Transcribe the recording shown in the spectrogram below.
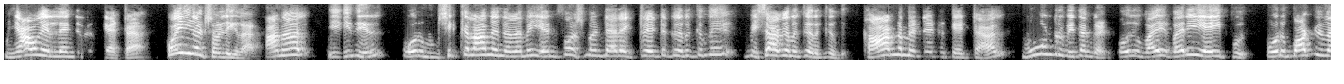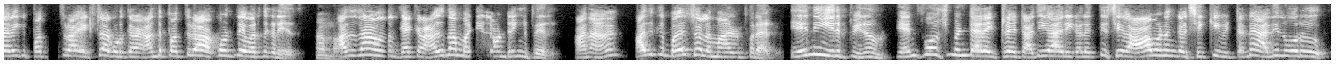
ஞாபகம் இல்லைங்கிறது கேட்டா பொய்கள் சொல்லுகிறார். ஆனால் இதில் ஒரு சிக்கலான நிலைமை என்போர்ஸ்மெண்ட் டைரக்டரேட்டுக்கு இருக்குது விசாகனுக்கு இருக்குது. காரணம் என்னன்னு கேட்டால் மூன்று விதங்கள். ஒரு வரி- வரி ஏய்ப்பு. ஒரு பாட்டில் விலைக்கு பத்து ரூபா எக்ஸ்ட்ரா கொடுக்குறாங்க. அந்த பத்து ரூபா அக்கௌண்ட்லேயே வருது கிடையாது. அதுதான் அவங்க கேட்கறாங்க. அதுதான் மணி லாண்டரிங் பேரு. ஆனா அதுக்கு பதில் சொல்ல மாட்டாரு இனி இருப்பினும் என்போர்ஸ்மெண்ட் டைரக்டரேட் அதிகாரிகளுக்கு சில ஆவணங்கள் சிக்கிவிட்டன. அதில் ஒரு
